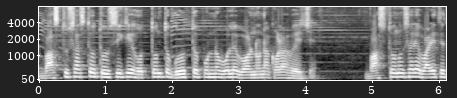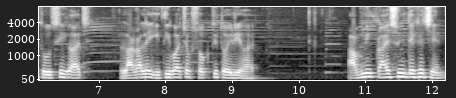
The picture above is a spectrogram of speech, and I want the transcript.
বাস্তুশাস্ত্র তুলসীকে অত্যন্ত গুরুত্বপূর্ণ বলে বর্ণনা করা হয়েছে। বাস্তু অনুসারে বাড়িতে তুলসী গাছ লাগালে ইতিবাচক শক্তি তৈরি হয়। আপনি প্রায়শই দেখেছেন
